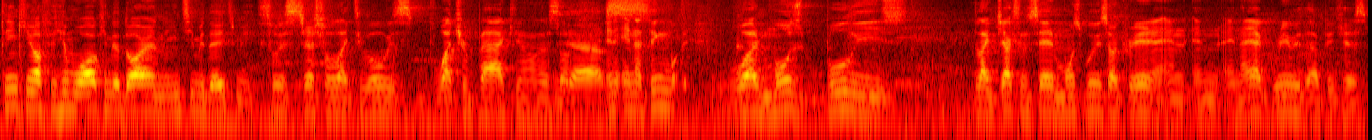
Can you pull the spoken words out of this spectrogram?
thinking of him walking the door and intimidate me. So it's stressful, like to always watch your back, you know. So, Yes. and, and I think what most bullies, like Jackson said, most bullies are created, and, and, and I agree with that because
